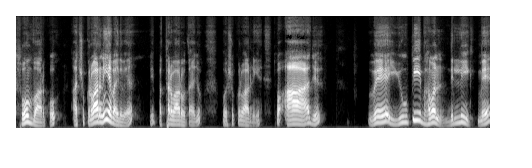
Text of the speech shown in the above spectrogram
سوموار کو، آج شکروار نہیں ہے بھائی ہاں، دبے یہ پتھروار ہوتا ہے جو، وہ شکروار نہیں ہے۔ تو آج وہ یو پی بھون دلی میں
